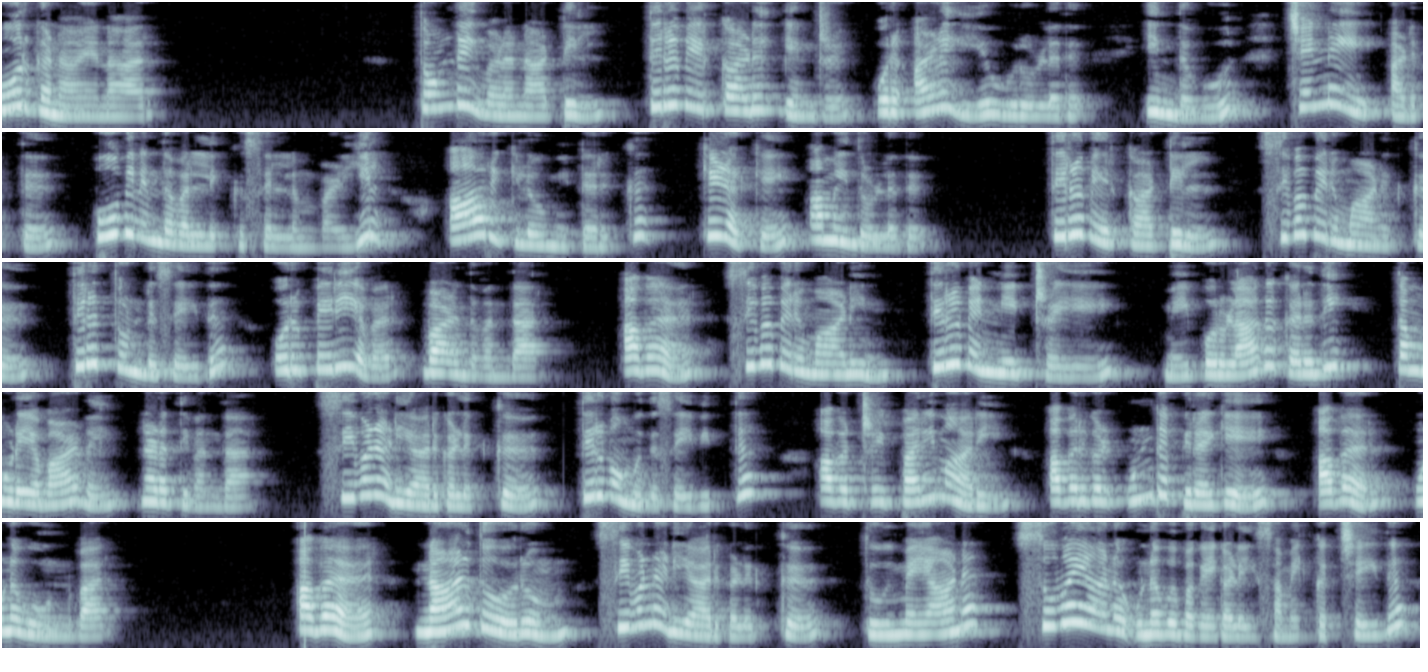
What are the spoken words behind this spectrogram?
மூர்கநாயனார் தொண்டை வளநாட்டில் திருவேற்காடு என்று ஒரு அழகிய ஊர் உள்ளது. இந்த ஊர் சென்னையை அடுத்து பூவினிந்தவல்லிக்கு செல்லும் வழியில் ஆறு கிலோமீட்டருக்கு கிழக்கே அமைந்துள்ளது. திருவேற்காட்டில் சிவபெருமானுக்கு திருத்தொண்டு செய்து ஒரு பெரியவர் வாழ்ந்து வந்தார். அவர் சிவபெருமானின் திருவெண்ணீற்றையே மெய்ப்பொருளாக கருதி தம்முடைய வாழ்வை நடத்தி வந்தார். சிவனடியார்களுக்கு திருவமுது செய்வித்து அவற்றை பரிமாறி அவர்கள் உண்ட பிறகே அவர் உணவு உண்பார். அவர் நாள்தோறும் சிவனடியார்களுக்கு தூய்மையான சுவையான உணவு வகைகளை சமைக்கச் செய்து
